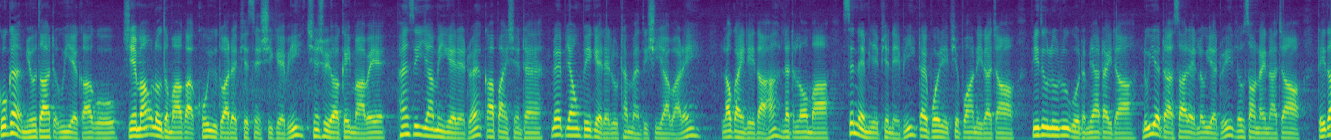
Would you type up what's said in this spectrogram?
ကိုကန့်အမျိုးသားတဦးရဲ့ကားကိုရင်မောင်းအလုပ်သမားကခိုးယူသွားတဲ့ဖြစ်စဉ်ရှိခဲ့ပြီးချင်းရွှေရွာဂိတ်မှာပဲဖမ်းဆီးရမိခဲ့တဲ့အတွက်ကားပိုင်ရှင်ထံလွှဲပြောင်းပေးခဲ့တယ်လို့ထပ်မံသိရှိရပါတယ်။လောက်ကင်ဒေတာဟာလက်တလုံးမှာစစ်နယ်မြေဖြစ်နေပြီးတိုက်ပွဲတွေဖြစ်ပွားနေတာကြောင့်ပြည်သူလူထုကိုဓမြတိုက်တာလူရက်တာစားတဲ့လုပ်ရက်တွေလှုံ့ဆော်နိုင်တာကြောင့်ဒေသ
